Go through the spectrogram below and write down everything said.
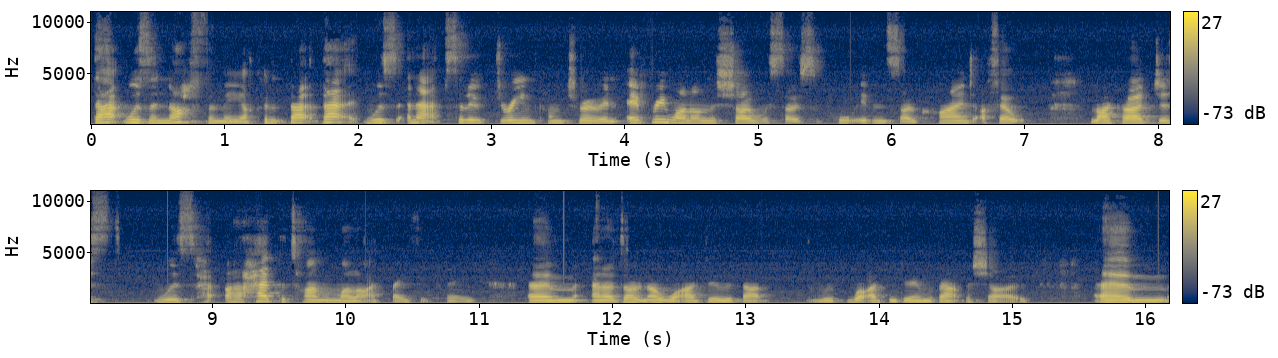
that was enough for me. I couldn't. That that was an absolute dream come true, and everyone on the show was so supportive and so kind. I felt like I just was. I had the time of my life, basically. Um, and I don't know what I'd do without with what I'd be doing without the show. Um,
